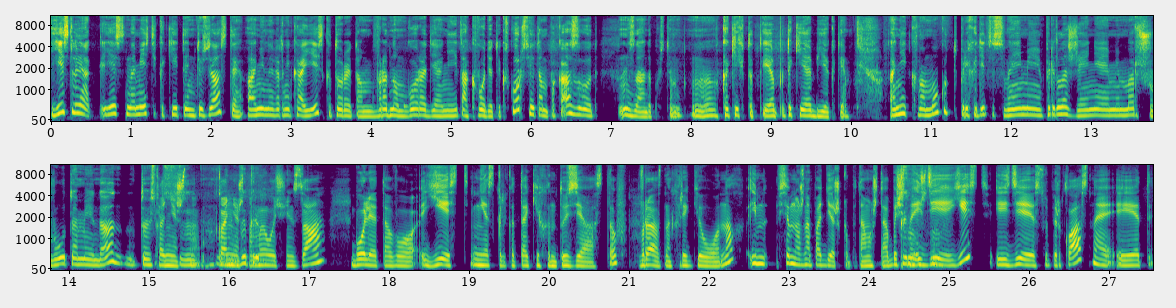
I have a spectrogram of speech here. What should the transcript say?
Если есть на месте какие-то энтузиасты, а они наверняка есть, которые там в родном городе, они и так водят экскурсии, там показывают, не знаю, допустим, э, каких-то такие объекты, они к вам могут приходить со своими предложениями, маршрутами, да? То есть конечно, э, конечно, вы... мы очень за. Более того, есть несколько таких энтузиастов в разных регионах. Им всем нужна поддержка, потому что обычно конечно. идея есть, идея супер классная, и, это,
